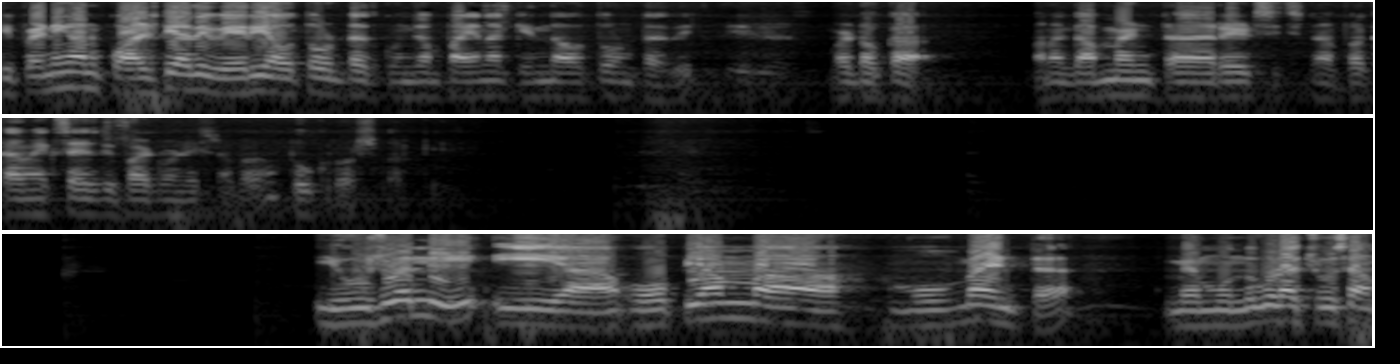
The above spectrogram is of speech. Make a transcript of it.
డిపెండింగ్ ఆన్ క్వాలిటీ అది వేరీ అవుతూ ఉంటుంది. కొంచెం పైన కింద అవుతూ ఉంటుంది. బట్ ఒక మన గవర్నమెంట్ రేట్స్ uh, ఇచ్చిన ప్రకారం ఎక్సైజ్ డిపార్ట్మెంట్ ఇచ్చిన ప్రకారం టూ క్రోర్స్ వరకు. యూజువల్లీ ఈ uh, ఓపియం మూవ్మెంట్ uh, మేము ముందు కూడా చూసాం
